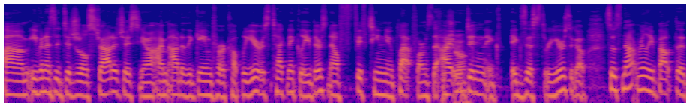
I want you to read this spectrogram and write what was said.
Um, even as a digital strategist, you know, I'm out of the game for a couple years. Technically, there's now 15 new platforms that for I sure. didn't ex- exist three years ago. So it's not really about the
